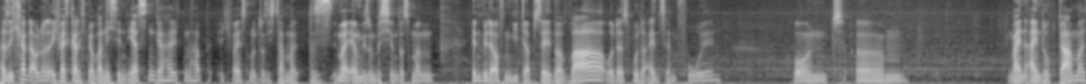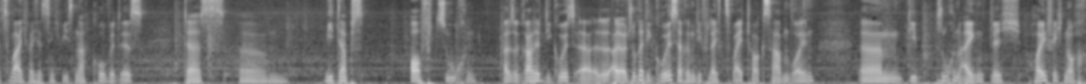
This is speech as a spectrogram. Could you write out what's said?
Also ich kann da auch nur, ich weiß gar nicht mehr, wann ich den ersten gehalten habe. Ich weiß nur, dass ich da mal, das ist immer irgendwie so ein bisschen, dass man entweder auf dem Meetup selber war oder es wurde eins empfohlen. Und ähm, mein Eindruck damals war, ich weiß jetzt nicht, wie es nach Covid ist, dass ähm, Meetups oft suchen. Also gerade die größ äh, also sogar die größeren, die vielleicht zwei Talks haben wollen, ähm, die suchen eigentlich häufig noch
